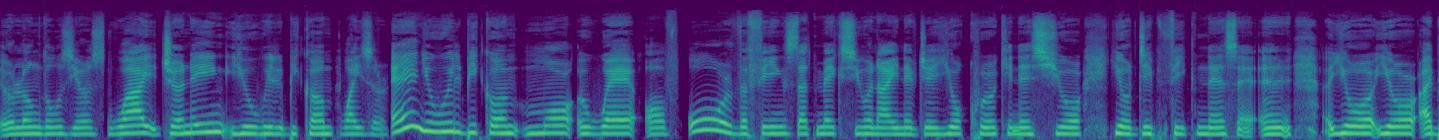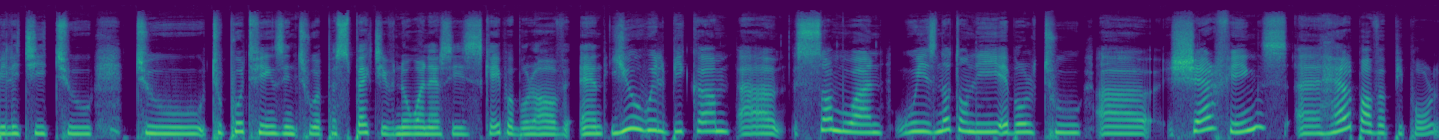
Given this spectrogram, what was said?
along those years. Why journeying? You will become wiser, and you will become more aware of all the things that makes you an INFJ, your quirkiness, your your deep thickness, and your your ability to to to put things into a perspective no one else is capable of. And you will become uh, someone who is not only able to uh, share things uh, help other people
